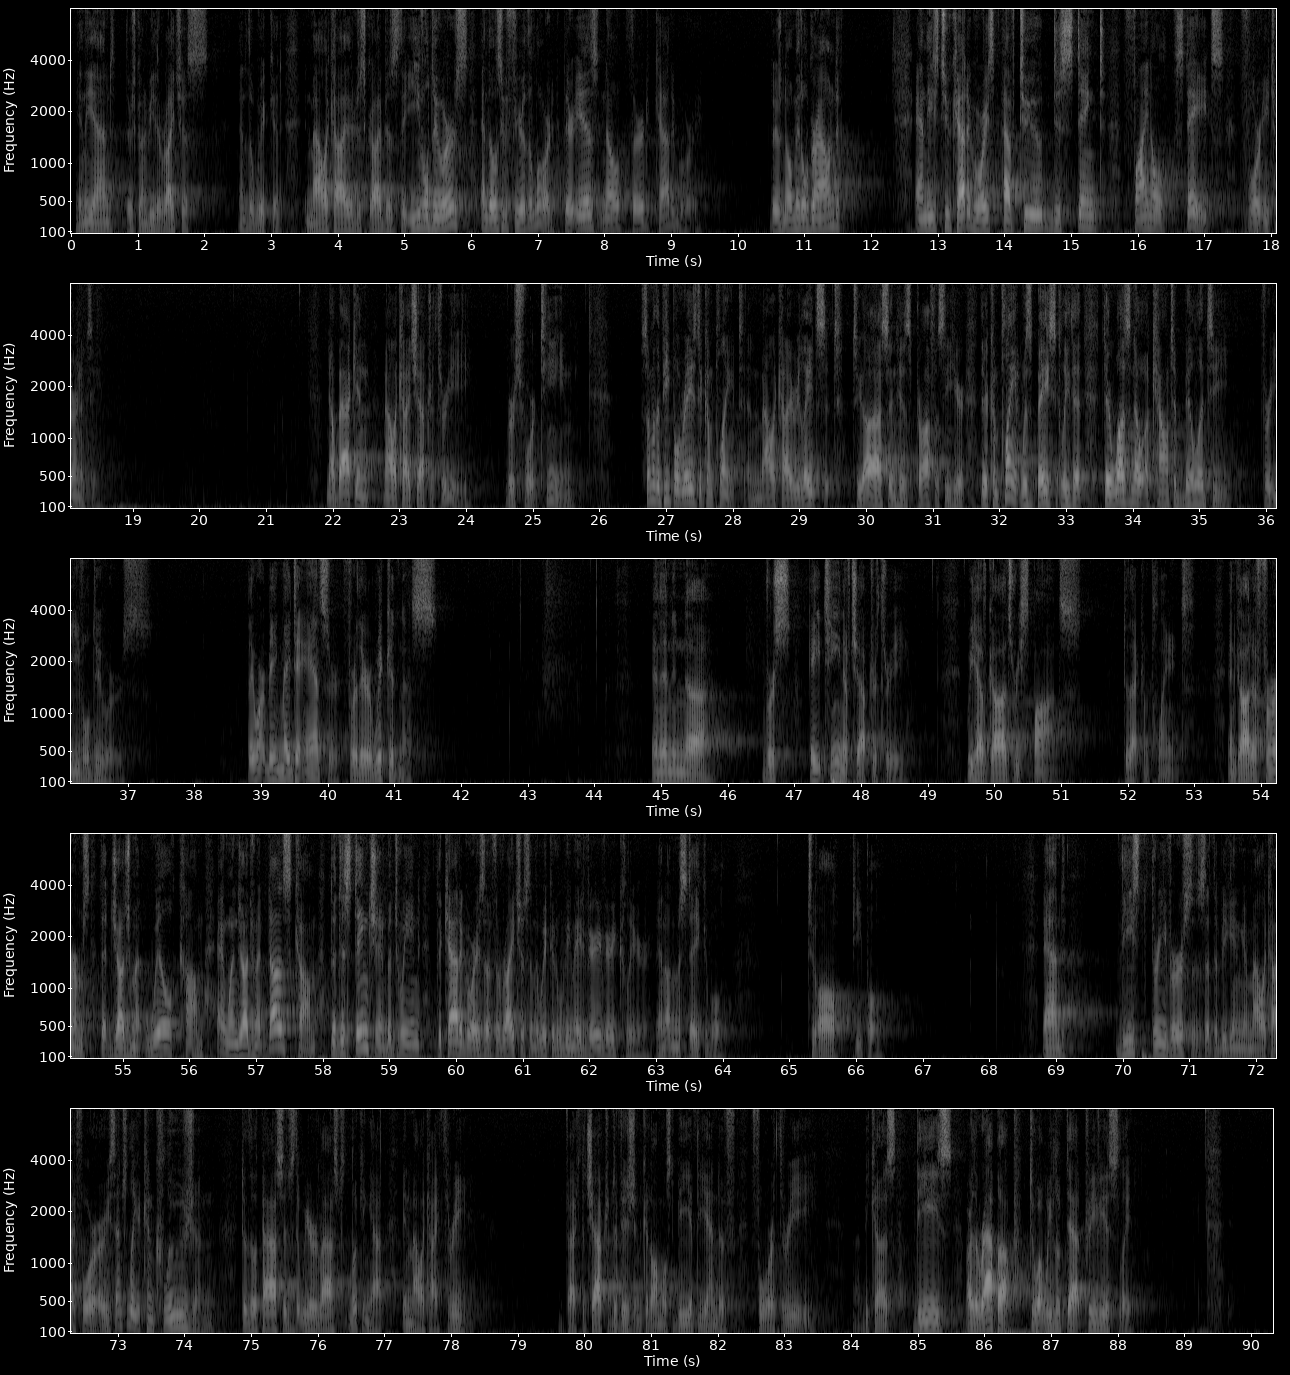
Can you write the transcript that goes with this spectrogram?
In the end, there's going to be the righteous and the wicked. In Malachi, they're described as the evildoers and those who fear the Lord. There is no third category, there's no middle ground. And these two categories have two distinct final states for eternity. Now, back in Malachi chapter 3, verse 14, some of the people raised a complaint, and Malachi relates it to us in his prophecy here. Their complaint was basically that there was no accountability for evildoers, they weren't being made to answer for their wickedness. And then in uh, verse 18 of chapter 3, we have God's response to that complaint. And God affirms that judgment will come. And when judgment does come, the distinction between the categories of the righteous and the wicked will be made very, very clear and unmistakable to all people. And these three verses at the beginning of Malachi 4 are essentially a conclusion to the passage that we were last looking at in Malachi 3. In fact, the chapter division could almost be at the end of 4 3, uh, because these are the wrap up to what we looked at previously.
